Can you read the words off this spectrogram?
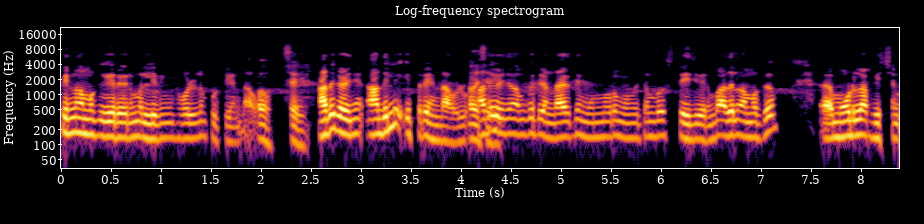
പിന്നെ നമുക്ക് കയറി വരുമ്പോൾ ലിവിംഗ് ഹോളിലും പുട്ടി ഉണ്ടാവും. ശരി. അത് കഴിഞ്ഞ് അതിൽ ഇത്രേ ഉണ്ടാവുള്ളൂ. അത് കഴിഞ്ഞ് നമുക്ക് രണ്ടായിരത്തി മുന്നൂറ് മുന്നൂറ്റമ്പത് സ്റ്റേജ് വരുമ്പോൾ അതിൽ നമുക്ക് മോഡുലാർ കിച്ചൺ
